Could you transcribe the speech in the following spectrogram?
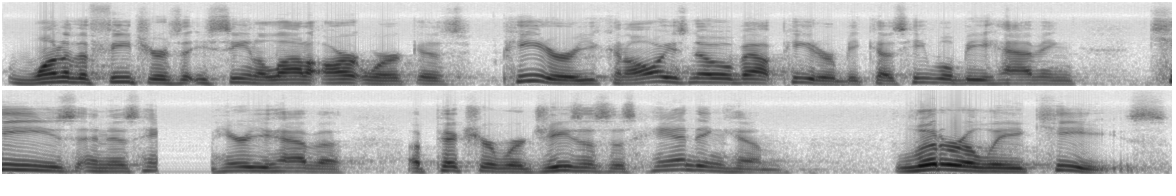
one of the features that you see in a lot of artwork is Peter. You can always know about Peter because he will be having keys in his hand. Here you have a, a picture where Jesus is handing him literally keys.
